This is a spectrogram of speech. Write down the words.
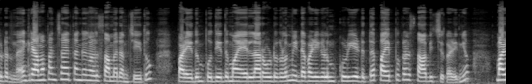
തുടർന്ന് ഗ്രാമപഞ്ചായത്ത് അംഗങ്ങൾ സമരം ചെയ്തു. പഴയതും പുതിയതുമായ എല്ലാ റോഡുകളും ഇടവഴികളും കുഴിയെടുത്ത് പൈപ്പുകൾ സ്ഥാപിച്ചു കഴിഞ്ഞു. മഴ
